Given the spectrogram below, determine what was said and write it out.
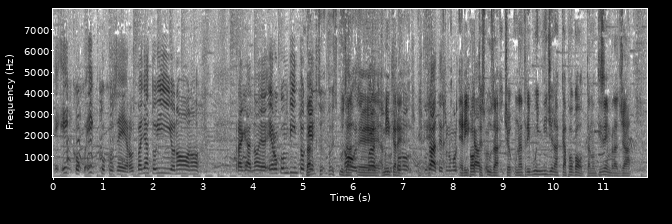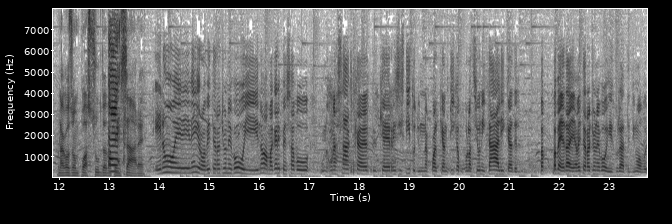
ecco, ecco cos'era, ho sbagliato io, no, no. Raga, no, ero convinto Ma, che... Scusa, No, eh, sono- Amilcare. sono- scusate, eh, sono Harry mortificato. Potter, scusa, c'è una tribù indigena a Capocotta. Non ti sembra già una cosa un po' assurda da Eh. pensare? E no, è vero, avete ragione voi. No, magari pensavo un- una sacca che ha resistito di una qualche antica popolazione italica. Del... va- Vabbè, dai, avete ragione voi, scusate, di nuovo.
